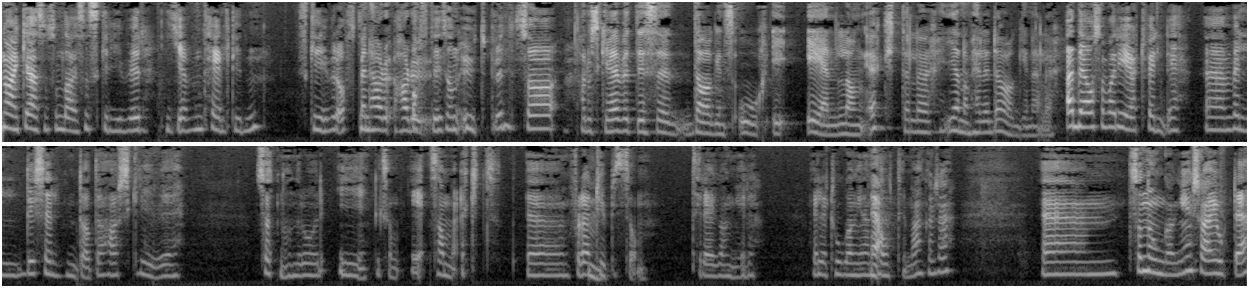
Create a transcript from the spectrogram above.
Nå er ikke jeg sånn som deg som skriver jevnt hele tiden. Skriver ofte, Men har du, har du, ofte i sånn utbrudd. Så har du skrevet disse dagens ord i én lang økt, eller gjennom hele dagen, eller? Ja, det har også variert veldig. Eh, veldig sjeldent at jeg har skrevet 1700 ord i liksom, samme økt. Eh, for det er Mm. typisk sånn tre ganger, eller to ganger en Ja. halvtime, kanskje. Eh, så noen ganger så har jeg gjort det.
